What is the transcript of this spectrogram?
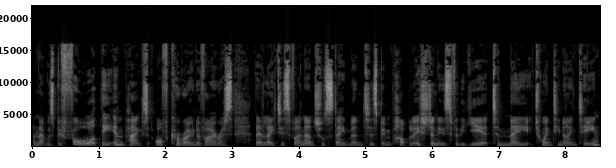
and that was before the impact of coronavirus. Their latest financial statement has been published and is for the year to May 2019.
